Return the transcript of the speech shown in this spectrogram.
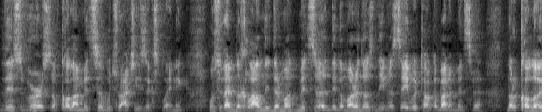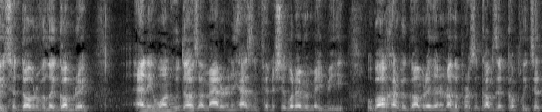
this verse of kol hamitzvah, which Rashi is explaining. Und so werden bechlal nit der mitzvah. The Gemara doesn't even say we're talking about a mitzvah. Nor kol oisa dover v'le gomre anyone who does a matter and he hasn't finished it, whatever it may be, then another person comes and completes it,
